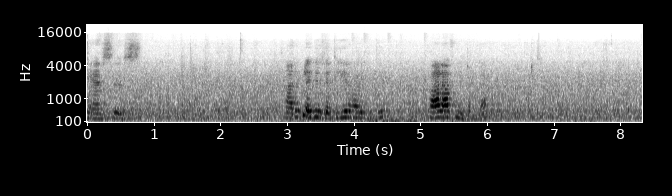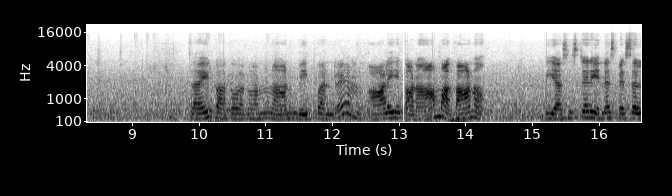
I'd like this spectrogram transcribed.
Yes, yes. அடுப்பில் எது இருக்க தீவிரவாதத்துக்கு பால் ஆஃப் பண்ணிட்டோம்ல லைவ் பார்க்க வரலாம்னு நானும் வெயிட் பண்ணுறேன் ஆளையே காணோம். ஆமாம் காணோம். பிரியா சிஸ்டர் என்ன ஸ்பெஷல்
